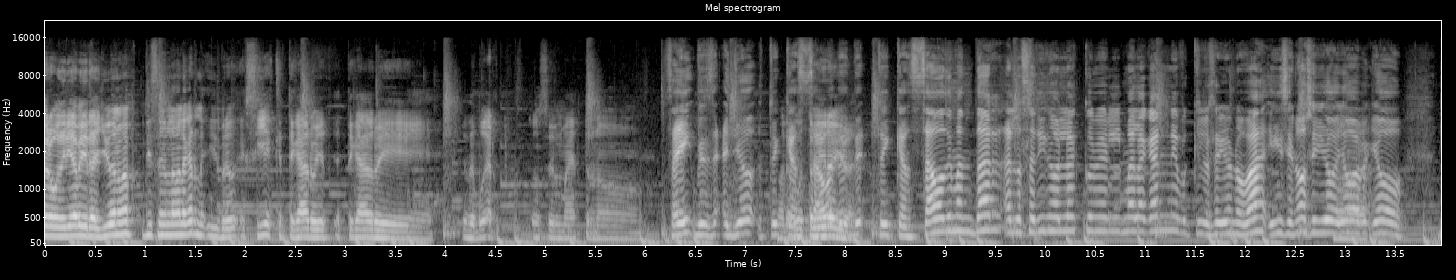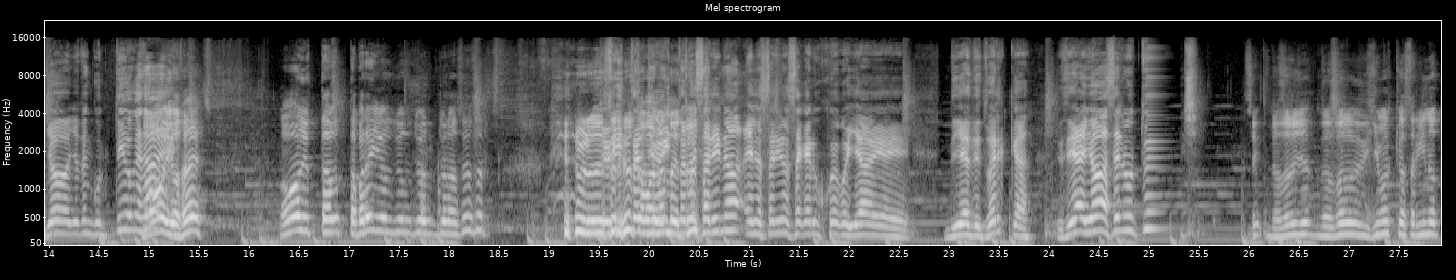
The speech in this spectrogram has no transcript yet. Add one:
pero podría pedir ayuda nomás, dicen la mala carne. Y, pero eh, sí, es que este cabro, este cabro es, es de puerto. Entonces el maestro no. ¿Sabéis? Yo estoy No cansado, de, estoy cansado de mandar a los a hablar con el mala carne porque los no va y dice, no, si yo, yo, Ah. yo, yo, yo tengo un tío que No, sabe. yo sé. No, yo ta- taparé, yo, yo, yo, yo lo sé hacer. pero hablando de visto a los Twitch. arinos, el osarino sacar un juego ya de días de tuerca. Decía, yo voy a hacer un Twitch. Sí, nosotros, nosotros dijimos que Osarino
